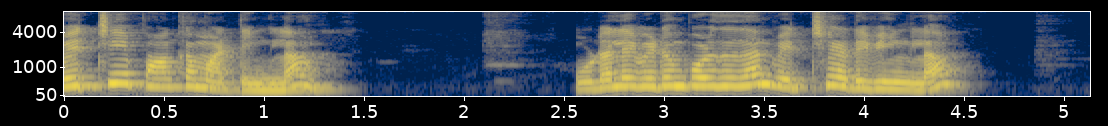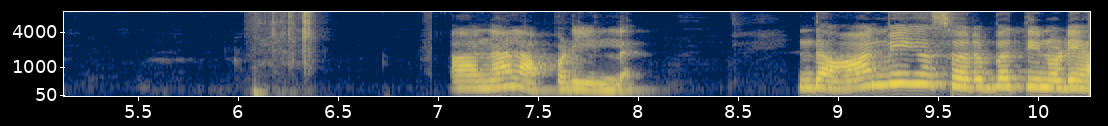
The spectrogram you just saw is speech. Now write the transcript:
வெற்றியை பார்க்க மாட்டீங்களா? உடலை விடும் பொழுதுதான் வெற்றி அடைவீங்களா? ஆனால் அப்படி இல்லை. இந்த ஆன்மீக சொரூபத்தினுடைய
